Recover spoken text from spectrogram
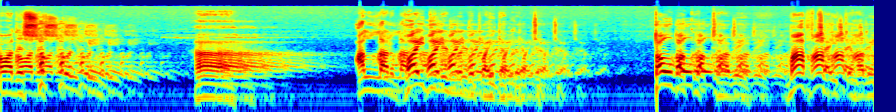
আমাদের সকলকে হ্যাঁ। আল্লাহর ভয় দিলের মধ্যে পয়দা করতে হবে। তওবা করতে হবে মাফ চাইতে হবে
